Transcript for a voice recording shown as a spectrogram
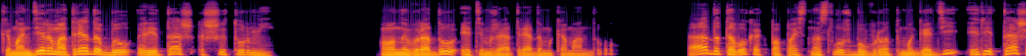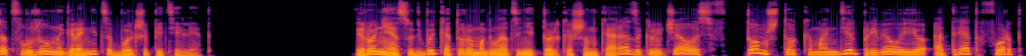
Командиром отряда был Риташ Шитурми. Он и в роду этим же отрядом командовал. А до того, как попасть на службу в род Магади, Риташ отслужил на границе больше пяти лет. Ирония судьбы, которую могла оценить только Шанкара, заключалась в том, что командир привел ее отряд в форт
